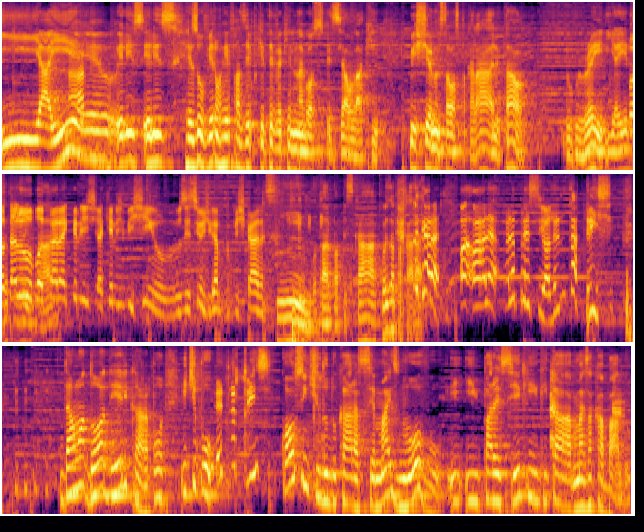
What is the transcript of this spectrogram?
E aí Ah. eles, eles resolveram refazer, porque teve aquele negócio especial lá que mexeram nos Star Wars pra caralho e tal, do Blu-ray, e aí eles Botaram, botaram aqueles, aqueles bichinhos, os ursinhos gigantes pra piscar, né? Sim, botaram pra piscar, coisa pra Mas, caralho. cara, olha, olha pra esse Yoda, ele não tá triste. Dá uma dó dele, cara, pô. E tipo, Ele tá triste. qual o sentido do cara ser mais novo e, e parecer que, que tá mais acabado?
